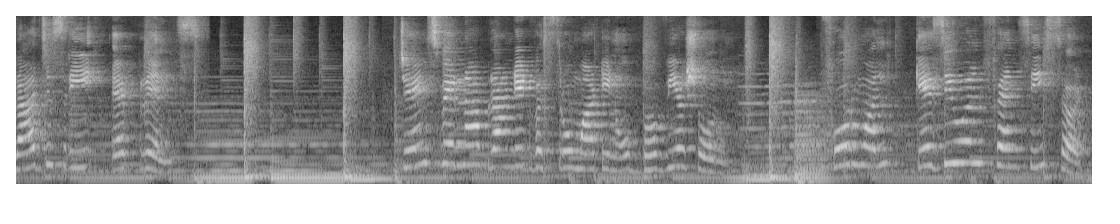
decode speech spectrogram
રાજશ્રી એપ્રેલ્સ. જેન્ટ્સવેરના બ્રાન્ડેડ વસ્ત્રો માટેનો ભવ્ય showroom. Formal casual fancy shirt.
